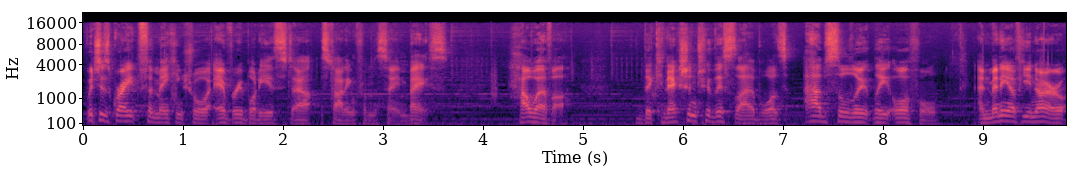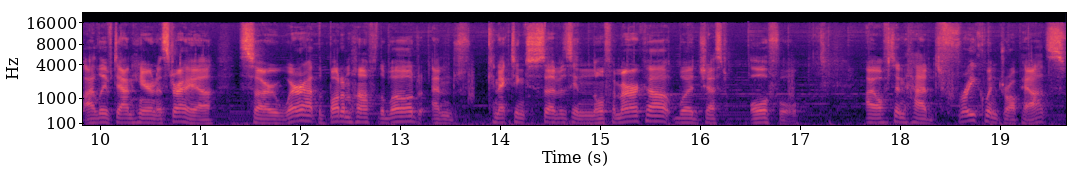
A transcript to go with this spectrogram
which is great for making sure everybody is start starting from the same base. However, the connection to this lab was absolutely awful. And many of you know I live down here in Australia, so we're at the bottom half of the world, and connecting to servers in North America were just awful. I often had frequent dropouts,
